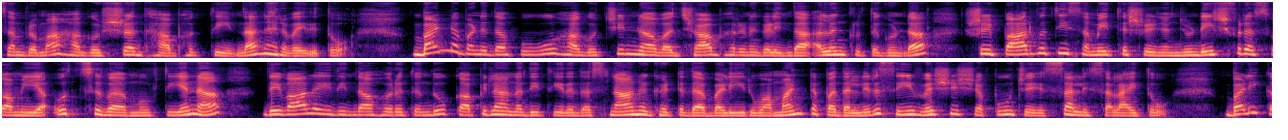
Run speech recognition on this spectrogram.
ಸಂಭ್ರಮ ಹಾಗೂ ಶ್ರದ್ಧಾ ಭಕ್ತಿಯಿಂದ ನೆರವೇರಿತು. ಬಣ್ಣ ಬಣ್ಣದ ಹೂವು ಹಾಗೂ ಚಿನ್ನ ವಜ್ರಾಭರಣಗಳಿಂದ ಅಲಂಕೃತಗೊಂಡ ಶ್ರೀ ಪಾರ್ವತಿ ಸಮೇತ ಶ್ರೀ ನಂಜುಂಡೇಶ್ವರ ಸ್ವಾಮಿಯ ಉತ್ಸವ ಮೂರ್ತಿಯನ್ನು ದೇವಾಲಯದಿಂದ ಹೊರತಂದು ಕಪಿಲಾ ನದಿ ತೀರದ ಸ್ನಾನಘಟ್ಟದ ಬಳಿ ಇರುವ ಮಂಟಪದಲ್ಲಿರಿಸಿ ವಿಶೇಷ ಪೂಜೆ ಸಲ್ಲಿಸಲಾಯಿತು. ಬಳಿಕ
